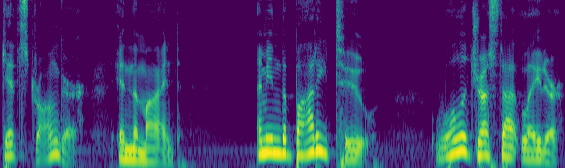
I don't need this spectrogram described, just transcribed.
get stronger in the mind. I mean, the body too. We'll address that later.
